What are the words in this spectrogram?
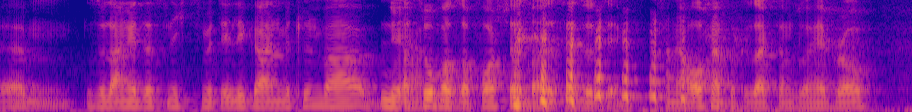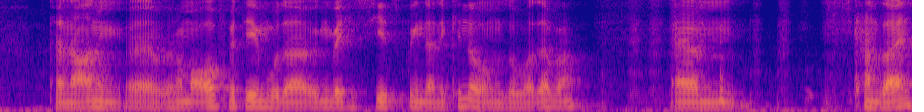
ähm, solange das nichts mit illegalen Mitteln war, Ja. was durchaus auch vorstellbar ist, also dem kann er auch einfach gesagt haben, so, hey Bro, keine Ahnung, äh, hör mal auf mit dem oder irgendwelche Seals bringen deine Kinder um, so whatever. Ähm, kann sein,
